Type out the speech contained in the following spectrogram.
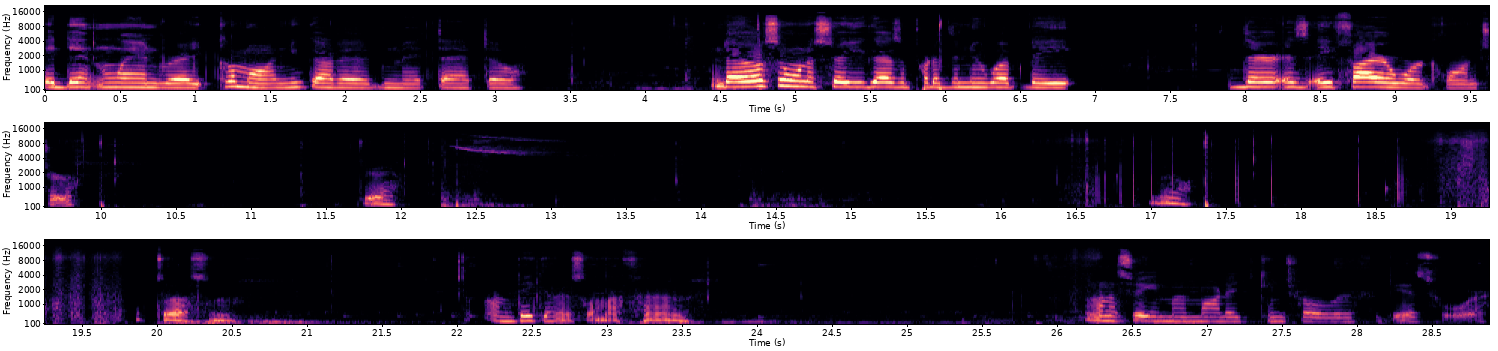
It didn't land right. Come on, you gotta admit that, though. And I also want to show you guys a part of the new update. There is a firework launcher. Okay. Yeah. It's awesome. I'm digging this on my phone. I want to show you my modded controller for PS4.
